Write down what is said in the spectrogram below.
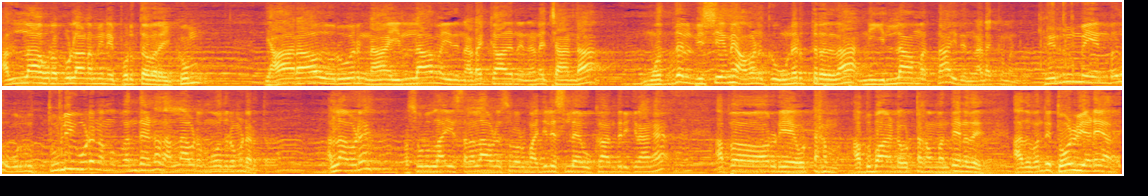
அல்லாஹ் ரபுல்லானமீனை பொறுத்த வரைக்கும் யாராவது ஒருவர் நான் இல்லாம இது நடக்காதுன்னு நினைச்சாண்டா முதல் விஷயமே அவனுக்கு உணர்த்துறது தான் நீ இல்லாம தான் இது நடக்கும் என்று பெருமை என்பது ஒரு துளி கூட நமக்கு வந்தேன்னா அது அல்லாவோட மோதிரம்னு அர்த்தம். அல்லாவோட ரசூலுல்லாஹி ஸல்லல்லாஹு அலைஹி ஒரு மஜ்லிஸ்ல உட்கார்ந்து இருக்கிறாங்க அப்போ அவருடைய ஒட்டகம் அபுபாண்ட ஒட்டகம் வந்து என்னது? அது வந்து தோல்வி அடையாது.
